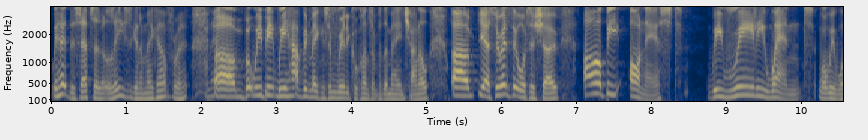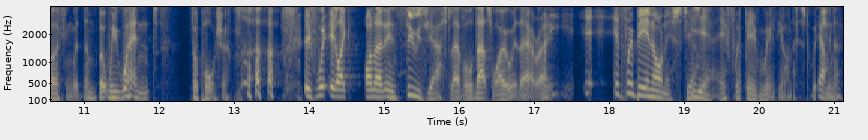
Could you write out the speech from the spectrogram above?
we hope this episode at least is going to make up for it. Um, but we be, we have been making some really cool content for the main channel. Um, yeah, so we went to the auto show. I'll be honest, we really went. Well, we're working with them, but we went. For Porsche, if we're like on an enthusiast level, that's why we were there, right? If we're being honest, yeah. Yeah, if we're being really honest, which Yeah. you know,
